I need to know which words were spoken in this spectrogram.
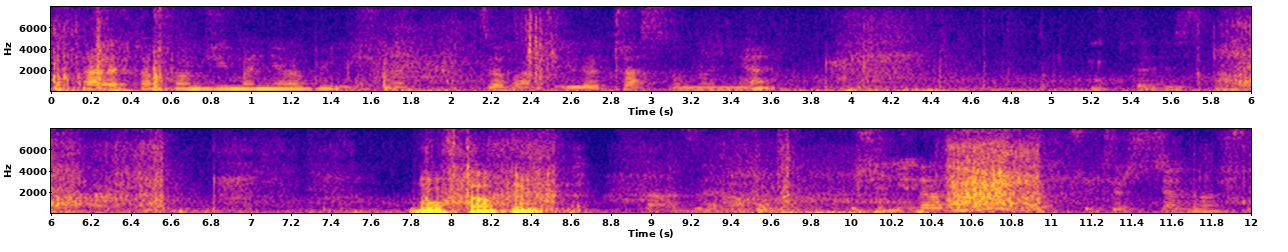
No ale w tamtą zimę nie robiliśmy. Zobacz ile czasu, no nie? Wtedy stała No w tamtym, stan zero. To się nie dało malować przecież ścianności.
